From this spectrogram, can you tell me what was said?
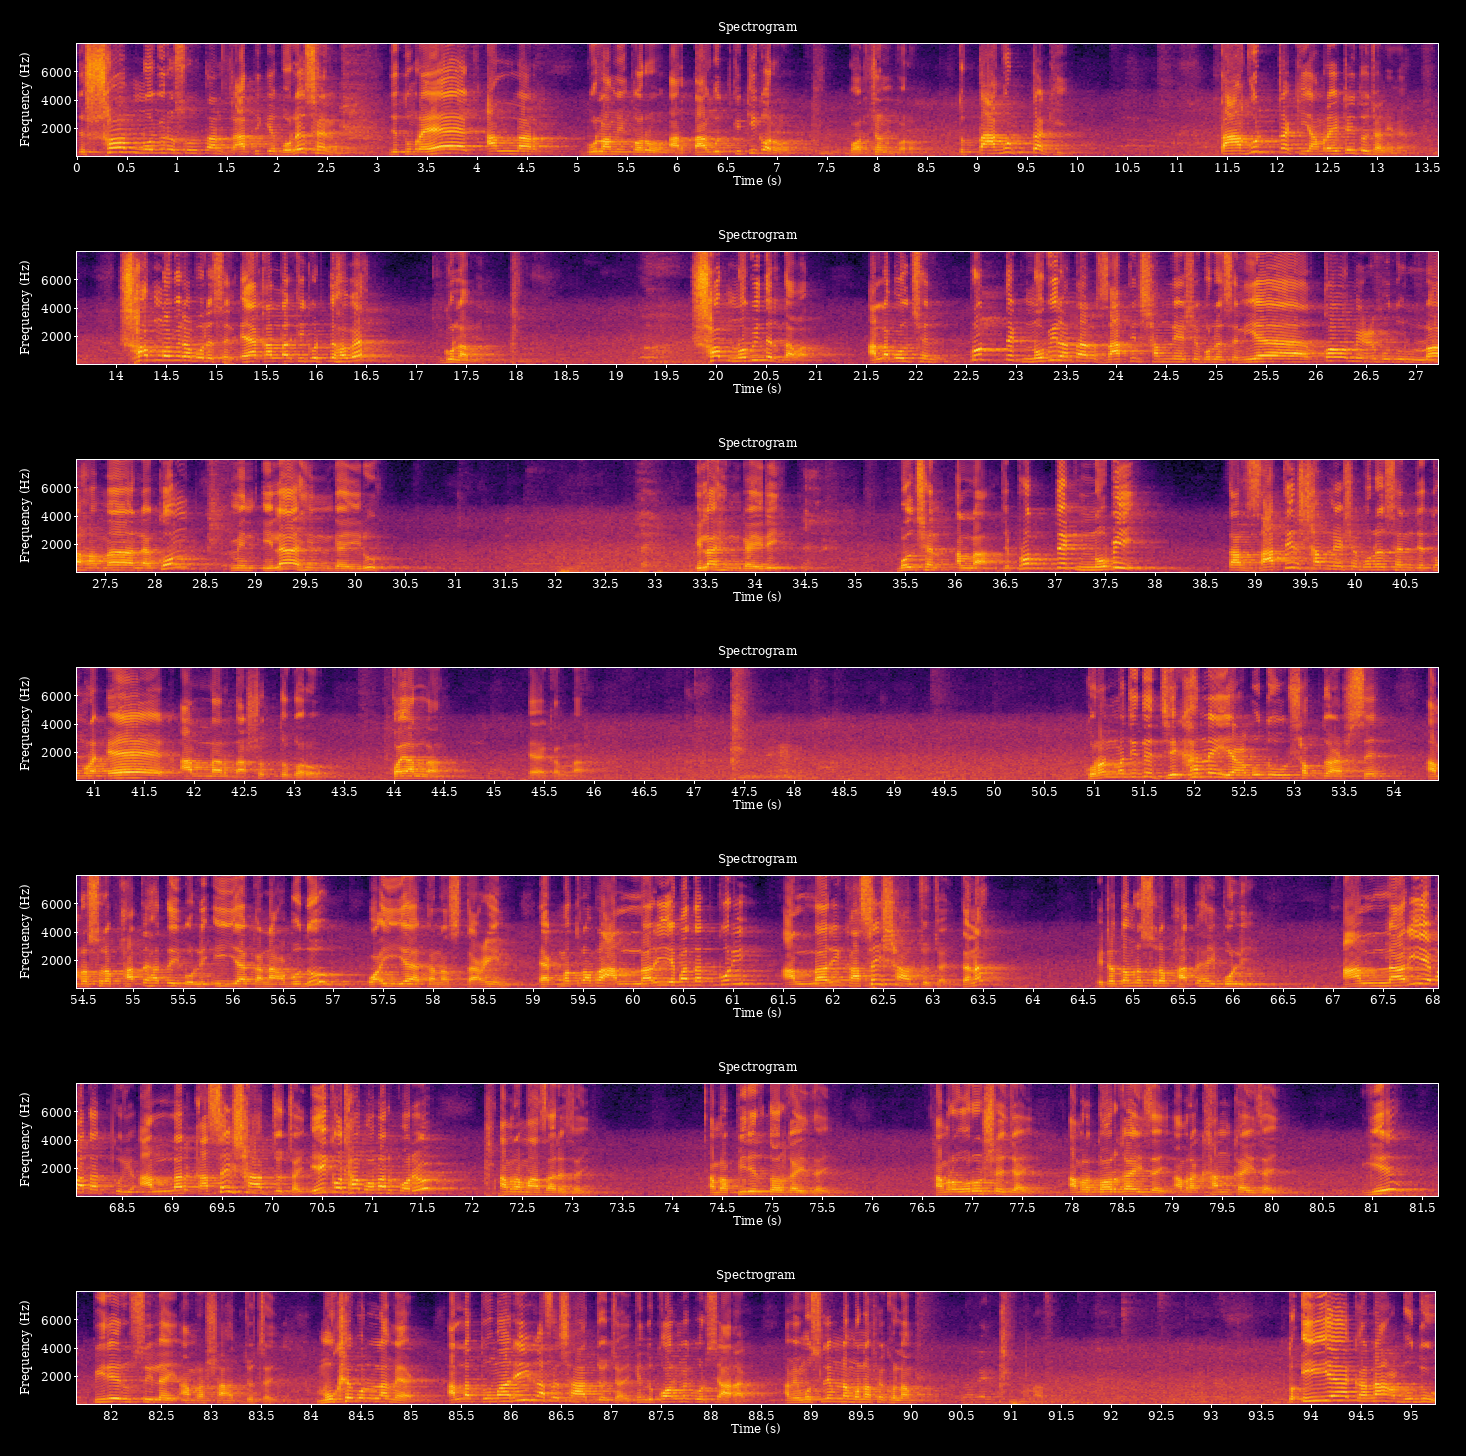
যে সব নবী রসুল তার জাতিকে বলেছেন যে তোমরা এক আল্লাহর গোলামি করো আর তাগুতকে কি করো? বর্জন করো। তো তাগুতটা কি? তাগুতটা কি? আমরা এটাই তো জানি না। সব নবীরা বলেছেন, এক আল্লাহর কি করতে হবে? গোলামি। সব নবীদের দাওয়াত। আল্লাহ বলছেন প্রত্যেক নবীরা তার জাতির সামনে এসে বলেছেন মিন ইলাহিন গায়রু। ইলাহিন গায়রি। বলছেন আল্লাহ যে প্রত্যেক নবী তার জাতির সামনে এসে বলেছেন যে তোমরা এক আল্লাহর দাসত্ব করো। কয় আল্লাহ এক আল্লাহ কোরআন মাজিদে যেখানে ইয়াবুদু শব্দ আসছে, আমরা সোরা ফাতে হাতেই বলি ইয়া কানা আবুদু ও ইয়া কানাস্তাইন একমাত্র আমরা আল্লাহরই এবাদাত করি, আল্লাহরই কাছেই সাহায্য চাই, তাই না? এটা তো আমরা সোরা ফাতেহাই বলি। আল্লাহরই এবাদাত করি, আল্লাহর কাছেই সাহায্য চাই। এই কথা বলার পরেও আমরা মাজারে যাই, আমরা পীরের দরগায় যাই, আমরা ওরসে যাই, আমরা দরগায় যাই, আমরা খানকায় যাই। গিয়ে পীরের উসিলাই আমরা সাহায্য চাই। মুখে বললাম এক, আল্লাহ তোমারই কাছে সাহায্য চাই, কিন্তু কর্মে করছে আর আমি মুসলিম না মোনাফেক হলাম। তো ইয়া কানা বুদু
